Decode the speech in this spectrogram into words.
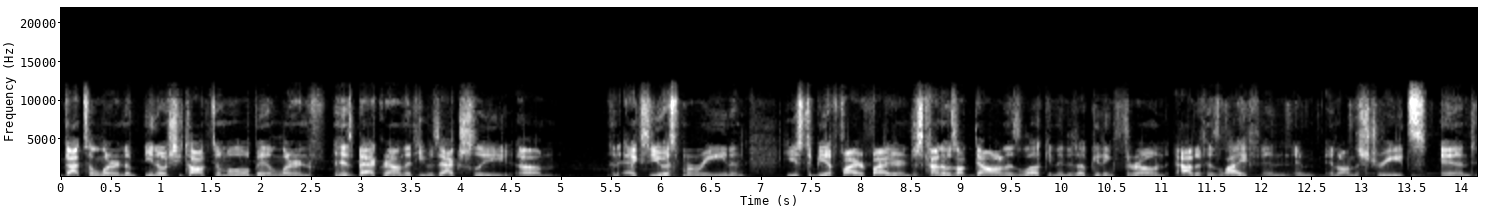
got to learn, you know, she talked to him a little bit and learned his background that he was actually um, an ex U.S. Marine and he used to be a firefighter and just kind of was down on his luck and ended up getting thrown out of his life and, and, and on the streets. And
